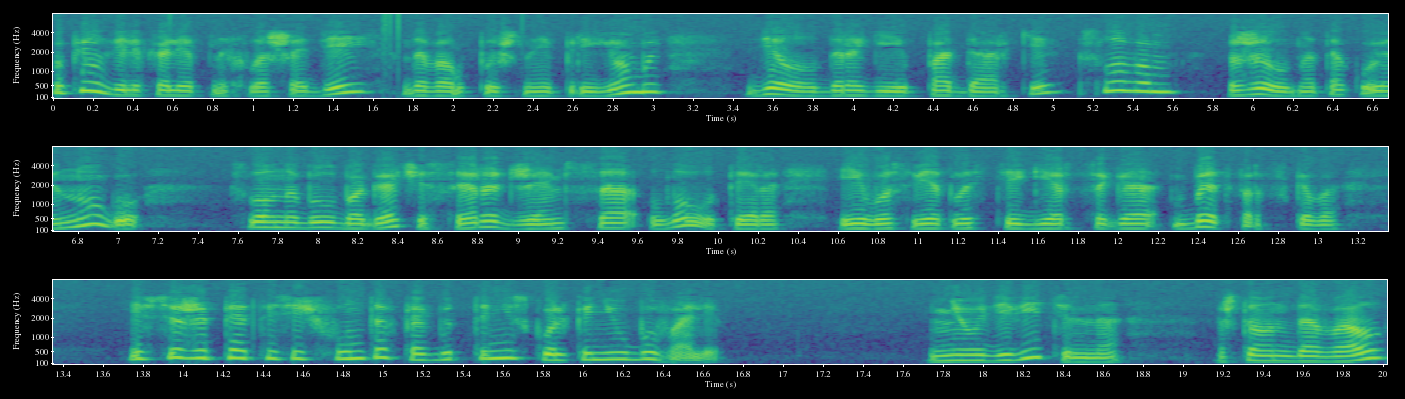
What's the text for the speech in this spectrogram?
купил великолепных лошадей, давал пышные приемы, делал дорогие подарки, словом, жил на такую ногу, словно был богаче сэра Джеймса Лоутера и его светлости герцога Бетфордского, и все же пять тысяч фунтов как будто нисколько не убывали. Неудивительно, что он давал,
